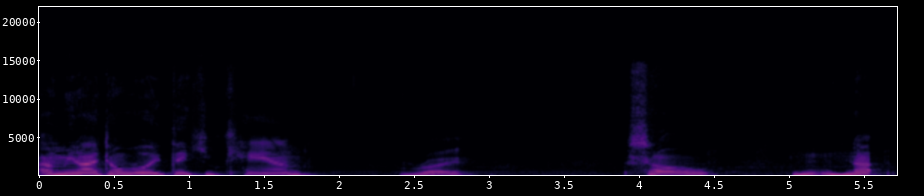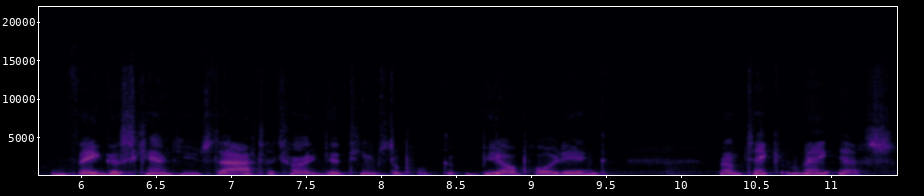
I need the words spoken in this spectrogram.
I mean, I don't really think you can. Right. So, not Vegas can't use that to try and get teams to be out partying. But I'm taking Vegas.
